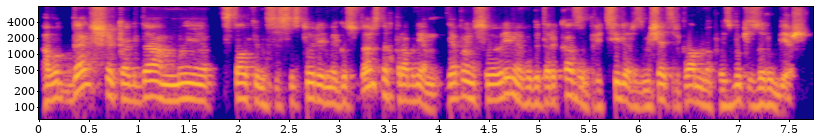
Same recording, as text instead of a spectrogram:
А вот дальше, когда мы сталкиваемся с историями государственных проблем, я помню, в свое время в ГТРК запретили размещать рекламу на Фейсбуке за рубеж.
